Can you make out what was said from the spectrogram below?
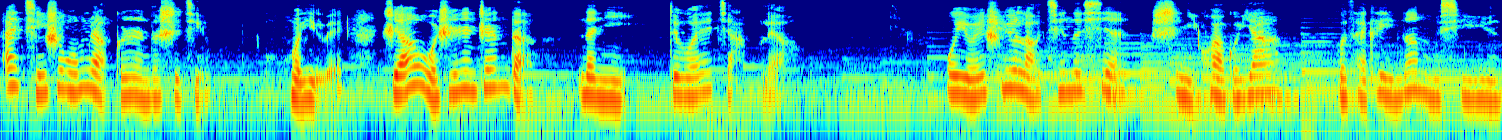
爱情是我们两个人的事情，我以为只要我是认真的，那你对我也假不了。我以为是月老牵的线，是你画过押，我才可以那么幸运，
